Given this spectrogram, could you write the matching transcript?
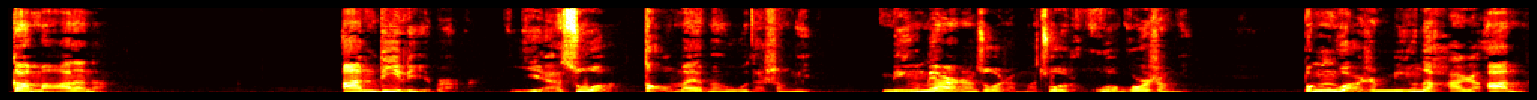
干嘛的呢？暗地里边也做倒卖文物的生意，明面上做什么？做火锅生意。甭管是明的还是暗的，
